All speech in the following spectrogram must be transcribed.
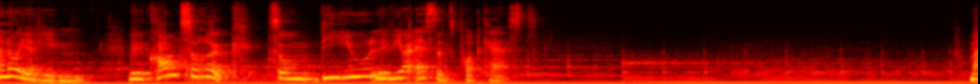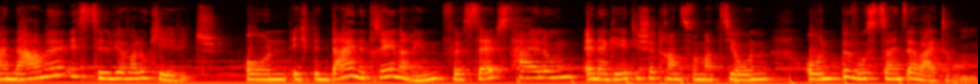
Hallo ihr Lieben, willkommen zurück zum Be You Live Your Essence Podcast. Mein Name ist Silvia Walukiewicz und ich bin deine Trainerin für Selbstheilung, energetische Transformation und Bewusstseinserweiterung.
